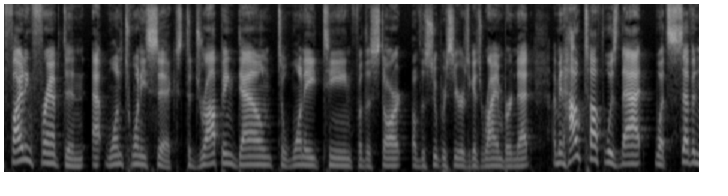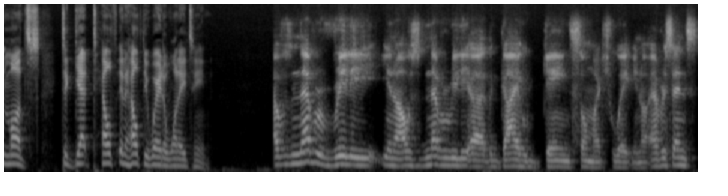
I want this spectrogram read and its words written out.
fighting Frampton at 126 to dropping down to 118 for the start of the Super Series against Ryan Burnett? I mean, how tough was that? What seven months to get health in a healthy way to 118? I was never really, you know, I was never really uh, the guy who gained so much weight. You know, ever since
